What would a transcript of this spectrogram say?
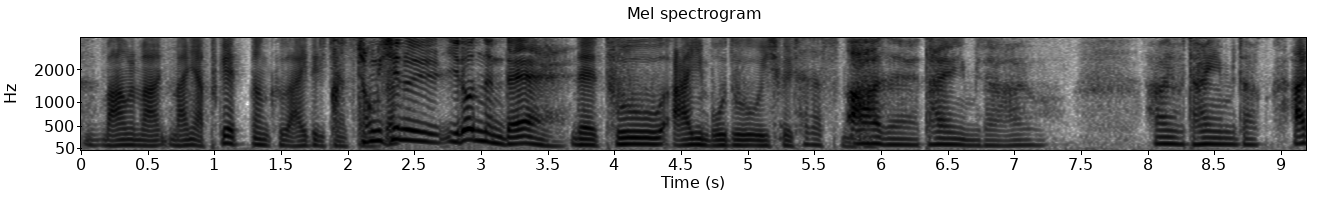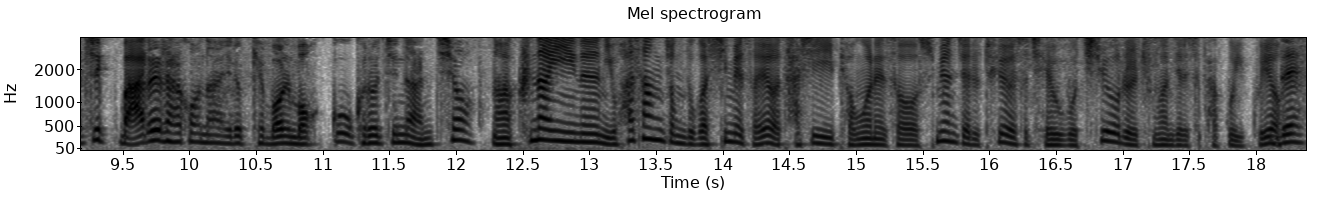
마음을 마, 많이 아프게 했던 그 아이들 있지 않습니까? 정신을 잃었는데 네, 두 아이 모두 의식을 찾았습니다. 아, 네. 다행입니다. 아유. 아유, 다행입니다. 아직 말을 하거나 이렇게 뭘 먹고 그러지는 않죠? 아, 큰아이는 이 화상 정도가 심해서요. 다시 병원에서 수면제를 투여해서 재우고 치료를 중환자실에서 받고 있고요. 네.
